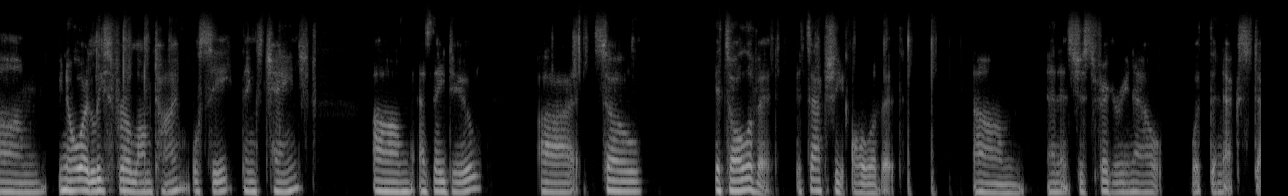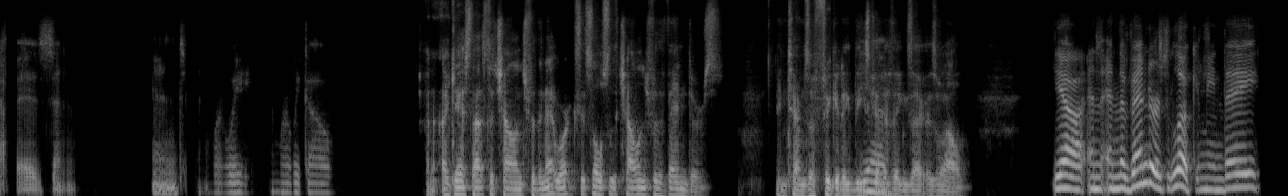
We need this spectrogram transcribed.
Um, you know, or at least for a long time. We'll see. Things change um, as they do. Uh, so it's all of it. It's actually all of it. Um, and it's just figuring out what the next step is and and, and where we and where we go. And I guess that's the challenge for the networks. It's also the challenge for the vendors in terms of figuring these yeah. kind of things out as well. Yeah, and and the vendors look. I mean, they,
